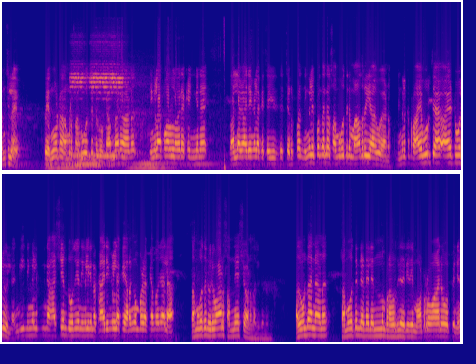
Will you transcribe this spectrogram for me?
മനസ്സിലായോ? ഇപ്പൊ എങ്ങോട്ടാണ് നമ്മുടെ സമൂഹത്തിന്റെ പോക്ക് അന്നേരമാണ് നിങ്ങളെ പോലുള്ളവരൊക്കെ ഇങ്ങനെ നല്ല കാര്യങ്ങളൊക്കെ ചെയ്ത് ചെറുപ്പം നിങ്ങളിപ്പം തന്നെ സമൂഹത്തിന് മാതൃകയാകുകയാണ്. നിങ്ങൾക്ക് പ്രായപൂർത്തി ആയിട്ട് പോലും ഇല്ല. എങ്കിൽ നിങ്ങൾക്ക് ഇങ്ങനെ ആശയം തോന്നിയ നിങ്ങൾ ഇങ്ങനെ കാര്യങ്ങളിലൊക്കെ ഇറങ്ങുമ്പോഴൊക്കെ എന്ന് പറഞ്ഞാൽ സമൂഹത്തിന് ഒരുപാട് സന്ദേശമാണ് നൽകുന്നത്. അതുകൊണ്ട് തന്നെയാണ് സമൂഹത്തിന്റെ ഇടയിൽ എന്നും പ്രവർത്തിക്കുന്ന രീതി മോട്ടോർ വാഹന വകുപ്പിന്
